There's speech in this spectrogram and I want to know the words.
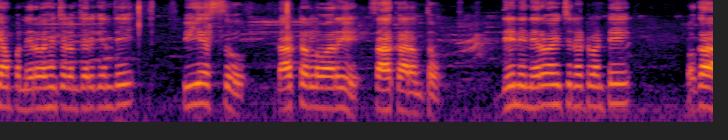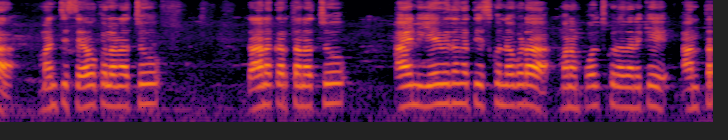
క్యాంప్ నిర్వహించడం జరిగింది. పిఎస్ డాక్టర్ల వారి సహకారంతో. దీన్ని నిర్వహించినటువంటి ఒక మంచి సేవకులు అనొచ్చు దానకర్త అనొచ్చు ఆయన ఏ విధంగా తీసుకున్నా కూడా మనం పోల్చుకునే దానికి అంత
